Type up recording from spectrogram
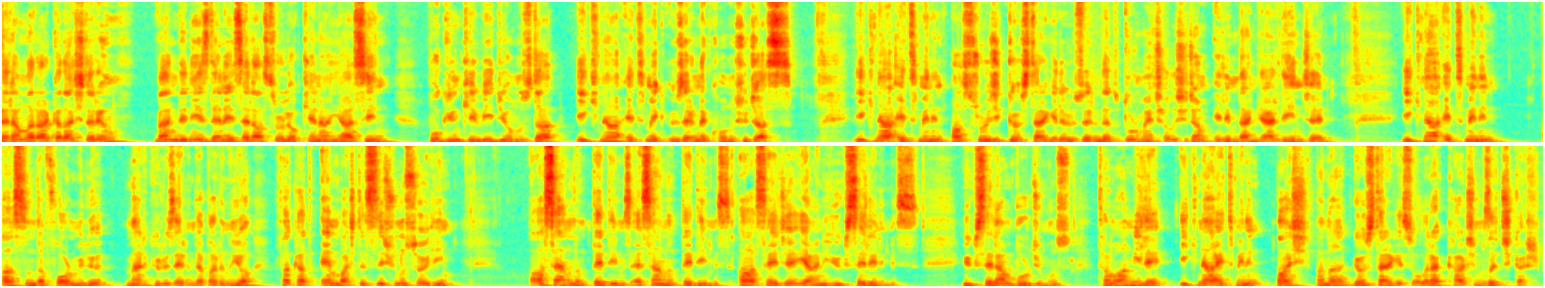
Selamlar arkadaşlarım. Ben Deniz Deneysel Astrolog Kenan Yasin. Bugünkü videomuzda ikna etmek üzerine konuşacağız. İkna etmenin astrolojik göstergeler üzerinde de durmaya çalışacağım elimden geldiğince. İkna etmenin aslında formülü Merkür üzerinde barınıyor. Fakat en başta size şunu söyleyeyim. Ascendant dediğimiz, ascendant dediğimiz ASC yani yükselenimiz, yükselen burcumuz tamamıyla ikna etmenin baş ana göstergesi olarak karşımıza çıkar.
